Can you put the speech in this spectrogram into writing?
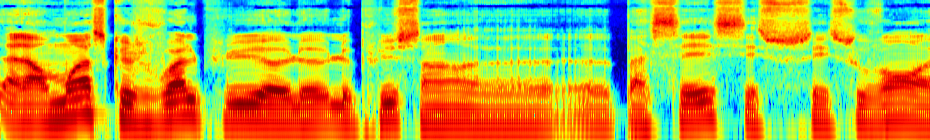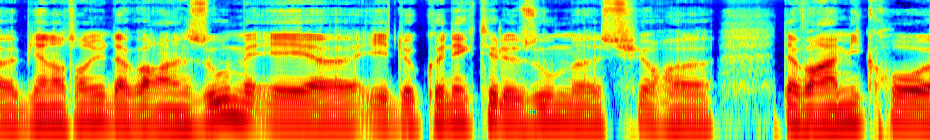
Alors moi, ce que je vois le plus euh, le, le plus hein, euh, passer, c'est souvent euh, bien entendu d'avoir un zoom et, euh, et de connecter le zoom sur euh, d'avoir un micro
